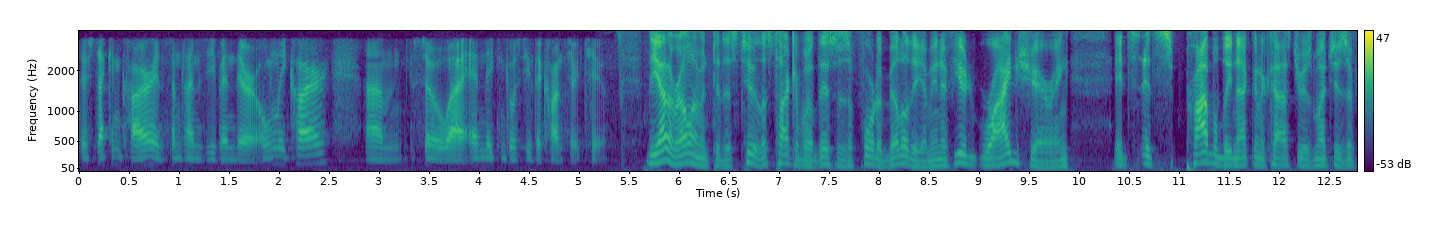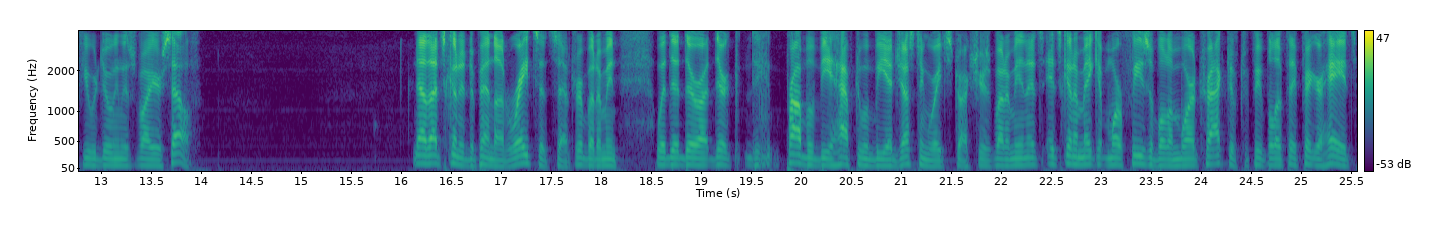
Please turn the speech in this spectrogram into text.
their second car and sometimes even their only car. Um, so uh, and they can go see the concert too. The other element to this too, let's talk about this is affordability. I mean, if you're ride sharing, it's it's probably not going to cost you as much as if you were doing this by yourself. Now that's going to depend on rates, et cetera. But I mean, there, there are there probably have to be adjusting rate structures. But I mean, it's it's going to make it more feasible and more attractive to people if they figure, hey, it's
